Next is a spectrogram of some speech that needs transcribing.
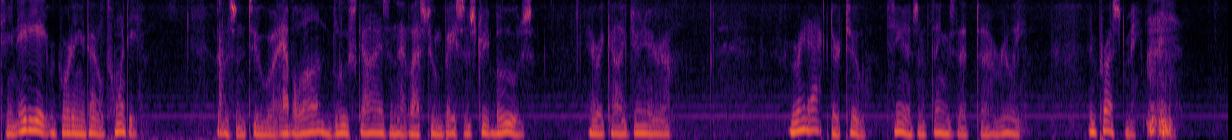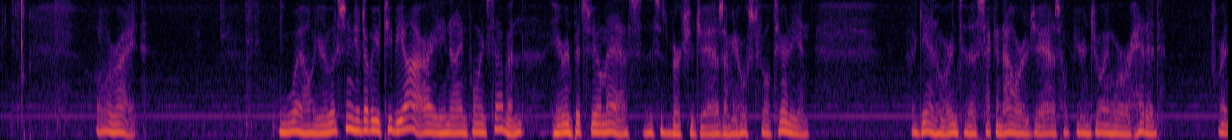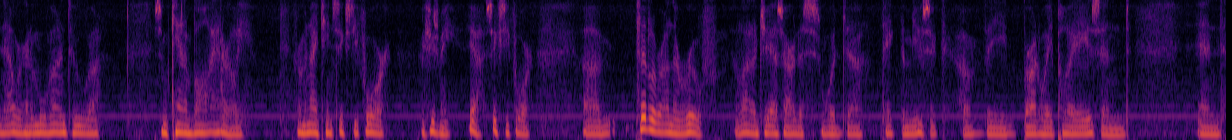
1988 recording entitled 20. We listened to uh, Avalon, Blue Skies, and that last tune, Basin Street Blues. Harry Connick Jr., uh, great actor, too. Seen in some things that uh, really impressed me. All right. Well, you're listening to WTBR 89.7 here in Pittsfield, Mass. This is Berkshire Jazz. I'm your host, Phil Tierney, and Again, we're into the second hour of jazz. Hope you're enjoying where we're headed. Right now, we're going to move on to uh, some Cannonball Adderley from 1964. Excuse me, yeah, 64. Um, Fiddler on the Roof. A lot of jazz artists would uh, take the music of the Broadway plays and and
